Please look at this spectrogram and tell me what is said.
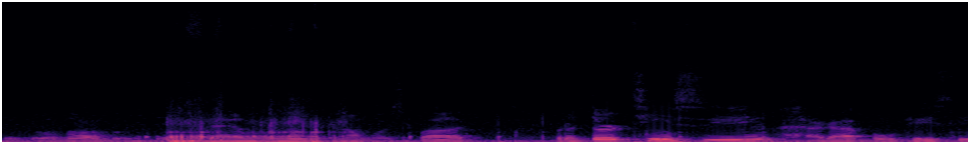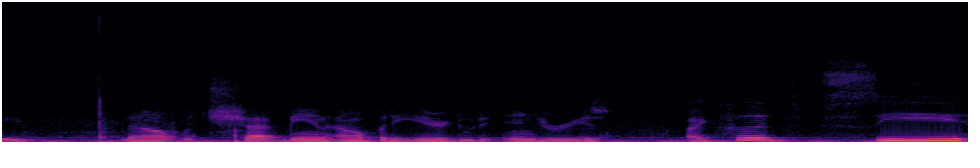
but they're battling on one spot. For the 13th seed, I got OKC. Now, with Chet being out for the year due to injuries, I could see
